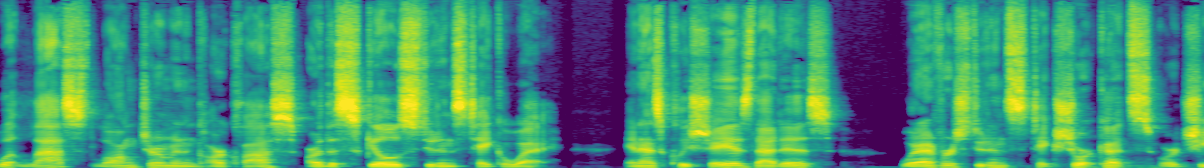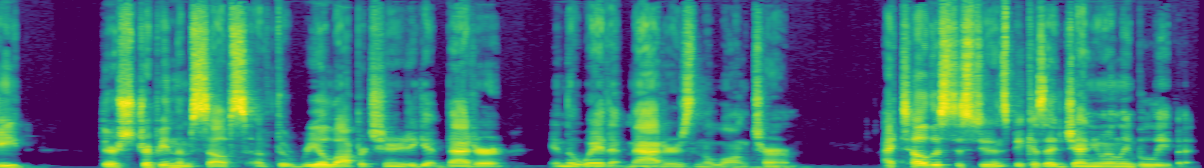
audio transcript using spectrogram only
What lasts long term in our class are the skills students take away. And as cliche as that is, wherever students take shortcuts or cheat, they're stripping themselves of the real opportunity to get better in the way that matters in the long term. I tell this to students because I genuinely believe it.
